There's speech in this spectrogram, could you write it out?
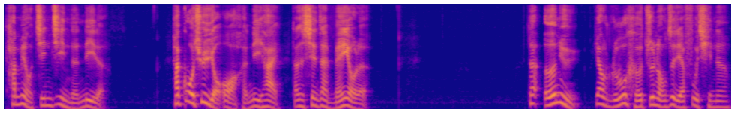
他没有经济能力了。他过去有哇很厉害，但是现在没有了。那儿女要如何尊荣自己的父亲呢？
